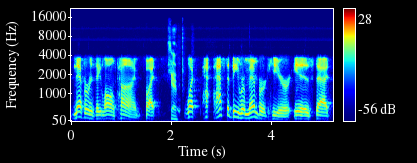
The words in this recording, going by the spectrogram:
never is a long time, but sure. what ha- has to be remembered here is that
